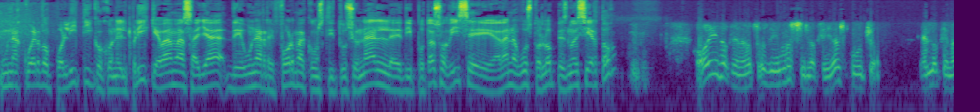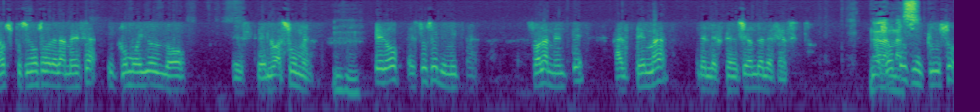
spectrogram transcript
un acuerdo político con el PRI que va más allá de una reforma constitucional. Eh, diputado, dice Adán Augusto López, ¿no es cierto? Hoy lo que nosotros vimos y lo que yo escucho es lo que nosotros pusimos sobre la mesa y cómo ellos lo, este, lo asumen. Pero esto se limita solamente al tema de la extensión del ejército. Nosotros incluso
